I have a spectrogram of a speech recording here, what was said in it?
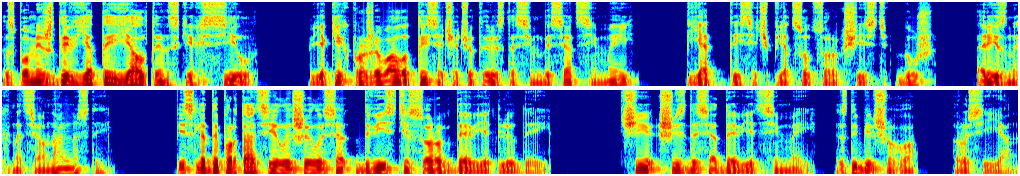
з поміж дев'яти ялтинських сіл, в яких проживало 1470 сімей, 5546 душ різних національностей, після депортації лишилося 249 людей чи 69 сімей, здебільшого росіян.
